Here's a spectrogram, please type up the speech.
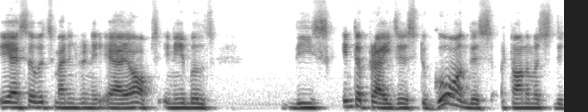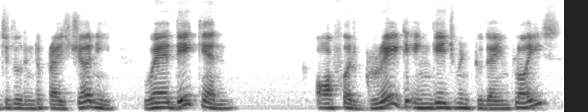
AI service management AI ops enables these enterprises to go on this autonomous digital enterprise journey where they can offer great engagement to their employees.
